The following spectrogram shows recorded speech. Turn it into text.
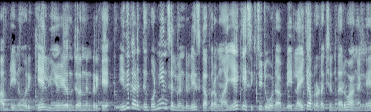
அப்படின்னு ஒரு கேள்வியும் எழுந்துட்டு வந்துட்டு இருக்கு இதுக்கடுத்து பொன்னியின் செல்வன் ரிலீஸ்க்கு அப்புறமா ஏகே சிக்ஸ்டி டூவோட அப்டேட் லைகா ப்ரொடக்ஷன் தருவாங்கன்னு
